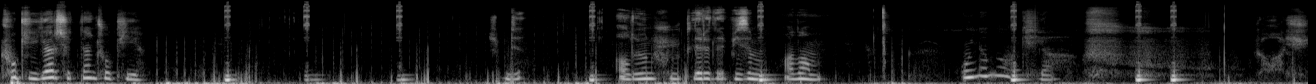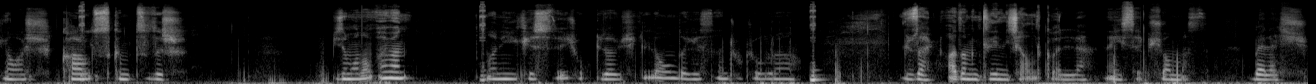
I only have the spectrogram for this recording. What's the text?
Çok iyi. Gerçekten çok iyi. Şimdi alıyorum şu yükleri de bizim adam oynamıyor ki ya. Yavaş yavaş. Karl sıkıntıdır. Bizim adam hemen lan iyi kesti. Çok güzel bir şekilde. Onu da kessen çok iyi olur ha. Güzel. Adamın kilini çaldık valla. Neyse bir şey olmaz. Beleş.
